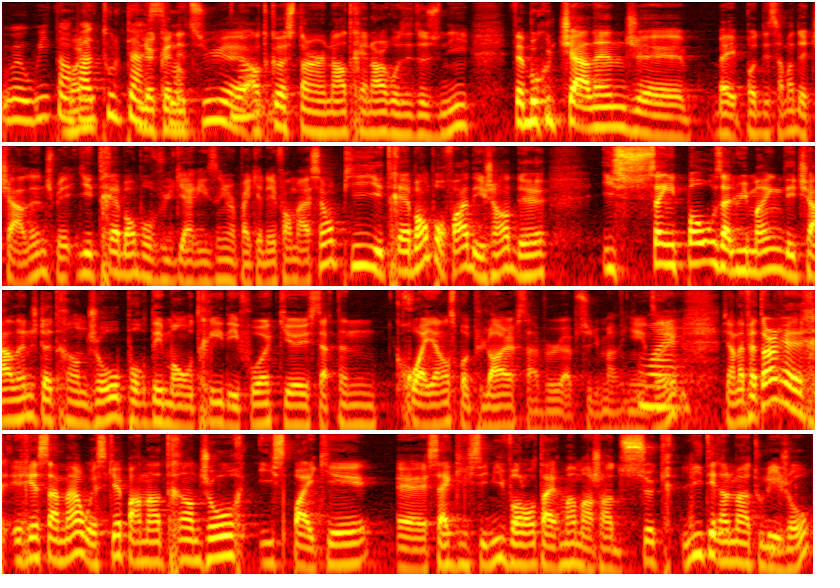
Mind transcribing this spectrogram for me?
Oui, oui, t'en Ouais. parles tout le temps. Le connais-tu? Euh, en tout cas, c'est un entraîneur aux États-Unis. fait beaucoup de challenges. euh, ben, pas nécessairement de challenge, mais il est très bon pour vulgariser un paquet d'informations. Puis il est très bon pour faire des genres de. Il s'impose à lui-même des challenges de 30 jours pour démontrer des fois que certaines croyances populaires, ça veut absolument rien Ouais. dire. Puis il en a fait un ré- récemment où est-ce que pendant 30 jours, il spikait euh, sa glycémie volontairement en mangeant du sucre littéralement tous les jours.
